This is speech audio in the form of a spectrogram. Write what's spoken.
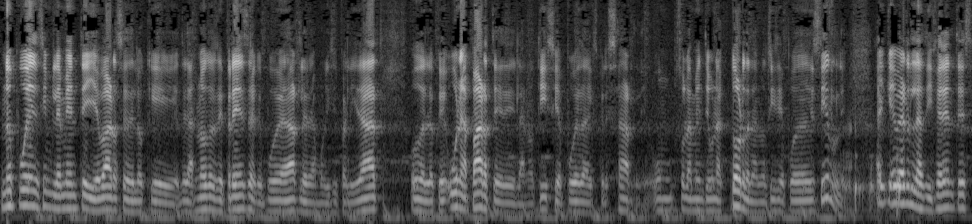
no pueden simplemente llevarse de lo que de las notas de prensa que puede darle la municipalidad o de lo que una parte de la noticia pueda expresarle. Un, solamente un actor de la noticia puede decirle. Hay que ver las diferentes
